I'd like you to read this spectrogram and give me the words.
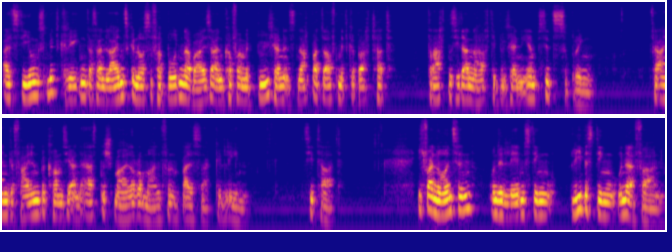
Als die Jungs mitkriegen, dass ein Leidensgenosse verbotenerweise einen Koffer mit Büchern ins Nachbardorf mitgebracht hat, trachten sie danach, die Bücher in ihren Besitz zu bringen. Für einen Gefallen bekommen sie einen ersten schmalen Roman von Balzac geliehen. Zitat Ich war 19 und in Lebensdingen, Liebesdingen unerfahren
